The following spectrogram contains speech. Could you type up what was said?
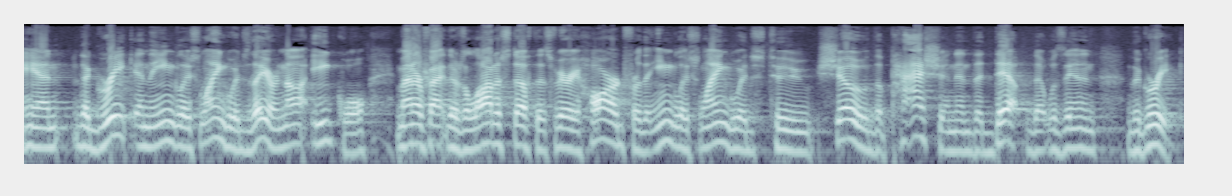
And the Greek and the English language, they are not equal. Matter of fact, there's a lot of stuff that's very hard for the English language to show the passion and the depth that was in the Greek.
